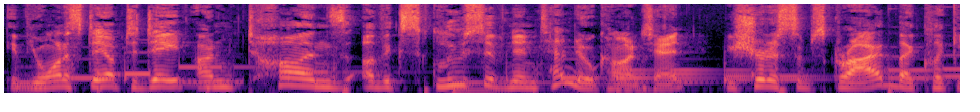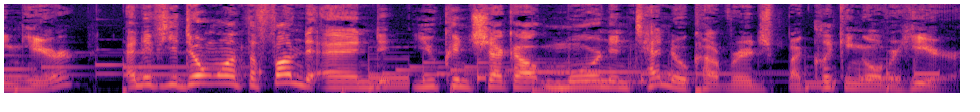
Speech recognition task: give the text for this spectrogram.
If you want to stay up to date on tons of exclusive Nintendo content, be sure to subscribe by clicking here. And if you don't want the fun to end, you can check out more Nintendo coverage by clicking over here.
